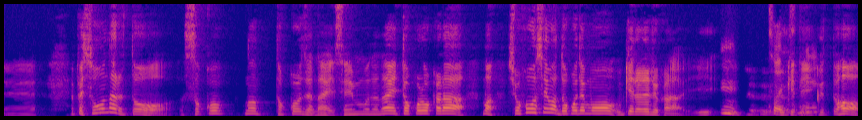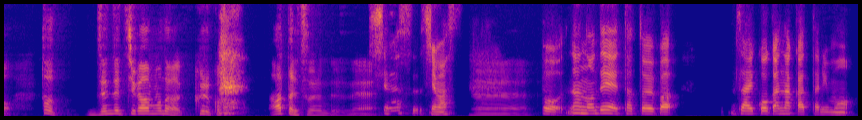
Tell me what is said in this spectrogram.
えーやっぱりそうなると、そこのところじゃない、専門じゃないところから、まあ、処方箋はどこでも受けられるから、いうんね受けていくと、と、全然違うものが来ることが あったりするんですね。します、します。えそう。なので、例えば、在庫がなかったりも。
